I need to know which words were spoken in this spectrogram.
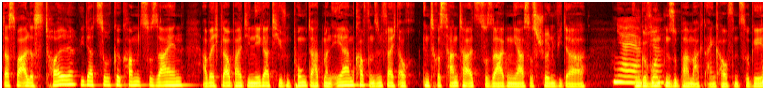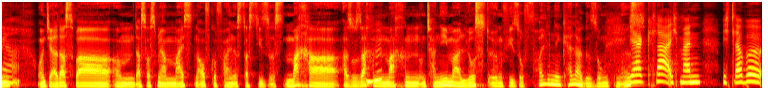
Das war alles toll, wieder zurückgekommen zu sein. Aber ich glaube halt, die negativen Punkte hat man eher im Kopf und sind vielleicht auch interessanter, als zu sagen, ja, es ist schön, wieder Ja, ja. im klar. gewohnten Supermarkt einkaufen zu gehen. Ja. Und ja, das war ähm, das, was mir am meisten aufgefallen ist, dass dieses Macher, also Sachen Mhm. machen, Unternehmerlust irgendwie so voll in den Keller gesunken ist. Ja, klar. Ich meine, ich glaube,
